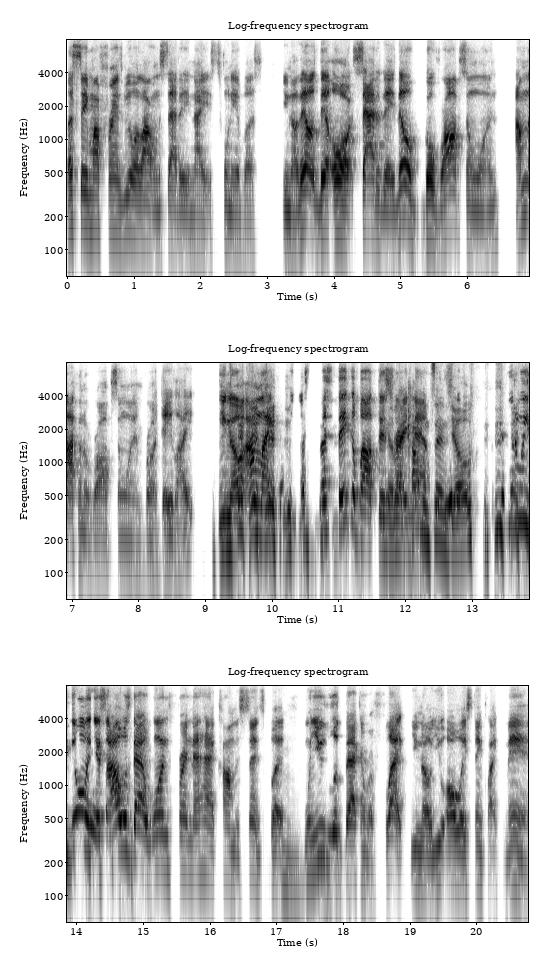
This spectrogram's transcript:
let's say my friends, we all out on a Saturday night. It's twenty of us. You know, they'll they'll or Saturday they'll go rob someone. I'm not gonna rob someone in broad daylight. You know, I'm like, let's let's think about this Yeah, like right now common sense, yo. what are we doing here? So I was that one friend that had common sense. But Mm. when you look back and reflect, you know, you always think like, man,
